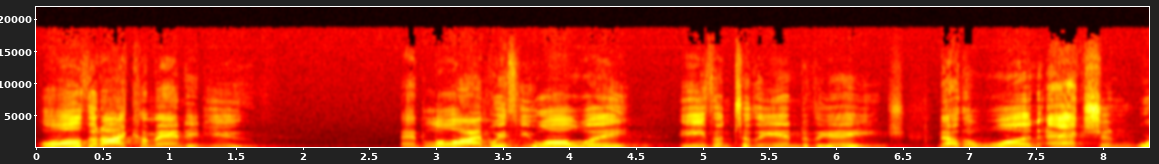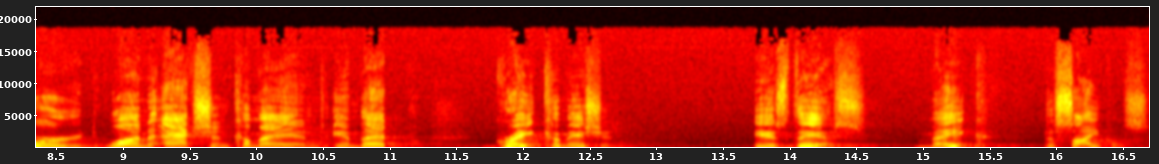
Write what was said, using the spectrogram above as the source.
all that I commanded you. And lo, I'm with you always, even to the end of the age. Now, the one action word, one action command in that Great Commission is this make disciples.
